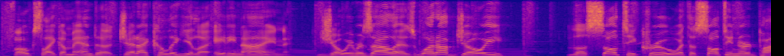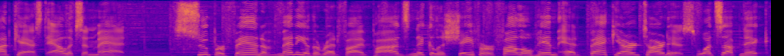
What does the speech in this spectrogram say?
Folks like Amanda, Jedi Caligula 89, Joey Rosales, what up, Joey? The Salty Crew at the Salty Nerd Podcast, Alex and Matt. Super fan of many of the Red 5 pods, Nicholas Schaefer. Follow him at Backyard TARDIS. What's up, Nick?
